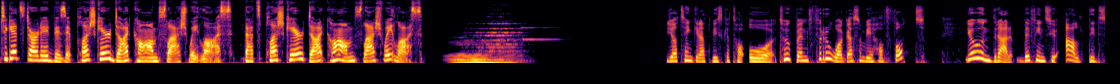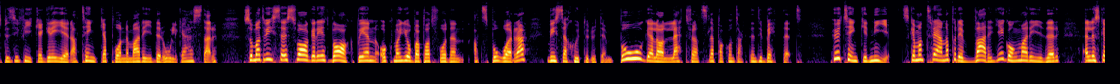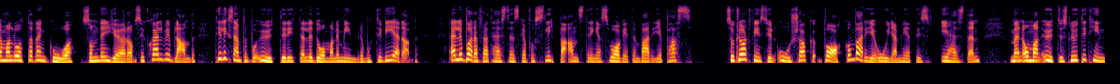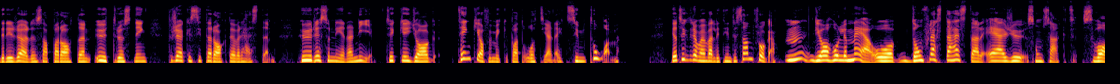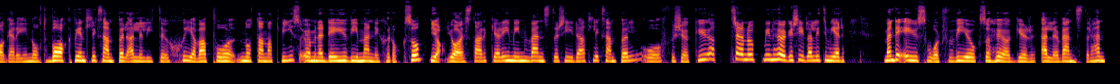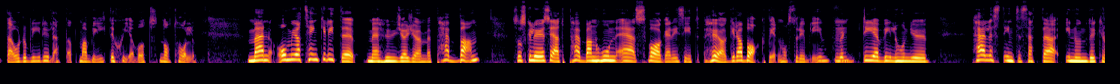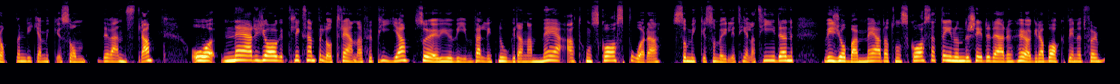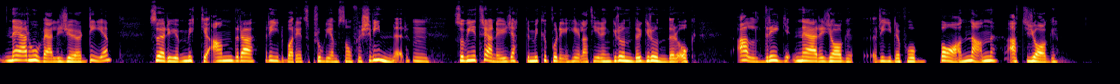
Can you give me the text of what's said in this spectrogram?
To get started, visit plushcare.com slash weight loss. That's plushcare.com slash weight loss. Jag tänker att vi ska ta och ta upp en fråga som vi har fått. Jag undrar, det finns ju alltid specifika grejer att tänka på när man rider olika hästar. Som att vissa är svagare i ett bakben och man jobbar på att få den att spåra. Vissa skjuter ut en bog eller har lätt för att släppa kontakten till bettet. Hur tänker ni? Ska man träna på det varje gång man rider eller ska man låta den gå som den gör av sig själv ibland? Till exempel på uteritt eller då man är mindre motiverad. Eller bara för att hästen ska få slippa anstränga svagheten varje pass. Såklart finns det ju en orsak bakom varje ojämnhet i, i hästen. Men om man uteslutit hinder i rörelseapparaten, utrustning, försöker sitta rakt över hästen. Hur resonerar ni? Tycker jag, tänker jag för mycket på att åtgärda ett symptom? Jag tyckte det var en väldigt intressant fråga. Mm, jag håller med och de flesta hästar är ju som sagt svagare i något bakben till exempel eller lite skeva på något annat vis. Och jag menar det är ju vi människor också. Ja. Jag är starkare i min vänstersida till exempel och försöker ju att träna upp min högersida lite mer. Men det är ju svårt för vi är också höger eller vänsterhänta och då blir det ju lätt att man blir lite skev åt något håll. Men om jag tänker lite med hur jag gör med Pebban så skulle jag säga att Pebban hon är svagare i sitt högra bakben måste det bli. För Mm. det vill hon ju helst inte sätta in under kroppen lika mycket som det vänstra. Och när jag till exempel då tränar för Pia så är vi ju vi väldigt noggranna med att hon ska spåra så mycket som möjligt hela tiden. Vi jobbar med att hon ska sätta in under sig det där högra bakbenet för när hon väl gör det så är det ju mycket andra ridbarhetsproblem som försvinner. Så vi tränar ju jättemycket på det hela tiden. Grunder, grunder och aldrig när jag rider på banan att jag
